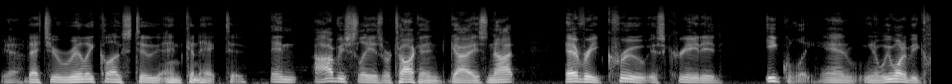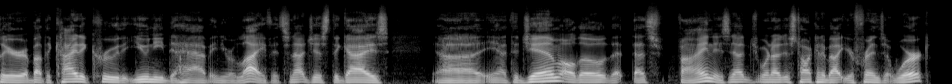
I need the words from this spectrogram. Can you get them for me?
Yeah. that you're really close to and connect to. and obviously as we're talking guys not every crew is created equally and you know we want to be clear about the kind of crew that you need to have in your life it's not just the guys uh, at the gym although that that's fine it's not we're not just talking about your friends at work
